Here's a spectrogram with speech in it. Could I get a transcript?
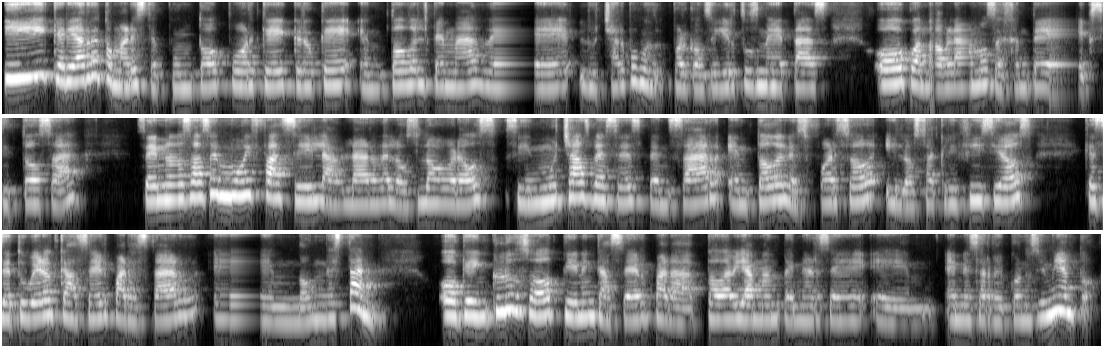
Y quería retomar este punto porque creo que en todo el tema de luchar por conseguir tus metas o cuando hablamos de gente exitosa, se nos hace muy fácil hablar de los logros sin muchas veces pensar en todo el esfuerzo y los sacrificios que se tuvieron que hacer para estar en donde están o que incluso tienen que hacer para todavía mantenerse en ese reconocimiento.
